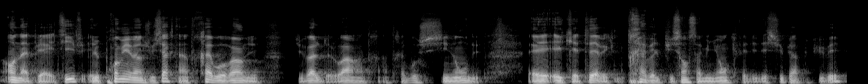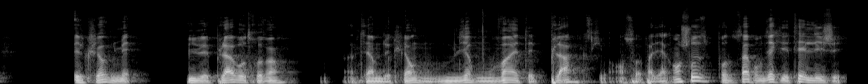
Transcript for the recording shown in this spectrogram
en apéritif. Et le premier vin que je lui sers, c'était un très beau vin du, Val-de-Loire, un, très beau chinon et, qui était avec une très belle puissance, un mignon qui fait des, superbes cuvées. Et le client me dit, mais il est plat votre vin? Un terme de client, me dire mon vin était plat, ce qui en soit pas dire grand-chose, pour ça, pour me dire qu'il était léger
